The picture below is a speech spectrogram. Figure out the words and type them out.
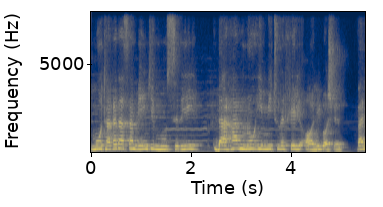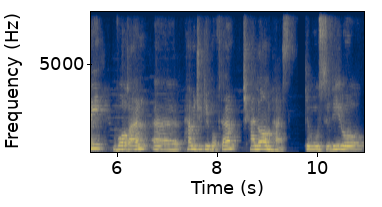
معتقد هستم به اینکه موسیقی در هر نوعی می‌تونه خیلی عالی باشه. ولی واقعا همونجور که گفتم کلام هست که موسیقی رو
